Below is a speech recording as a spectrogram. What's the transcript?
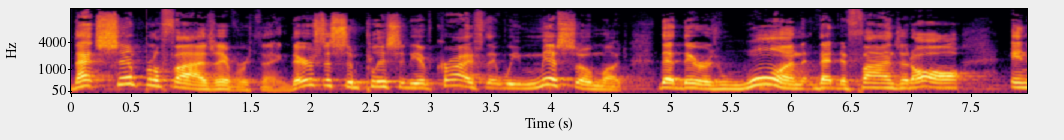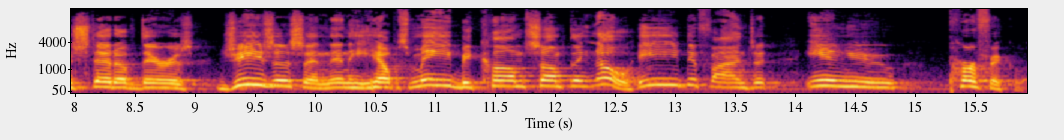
That simplifies everything. There's the simplicity of Christ that we miss so much, that there is one that defines it all instead of there is Jesus and then he helps me become something. No, he defines it in you perfectly.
